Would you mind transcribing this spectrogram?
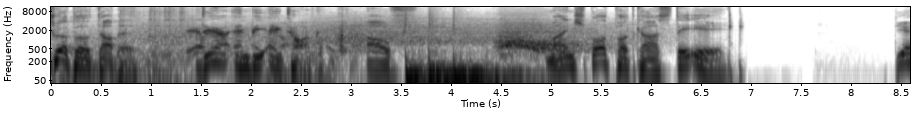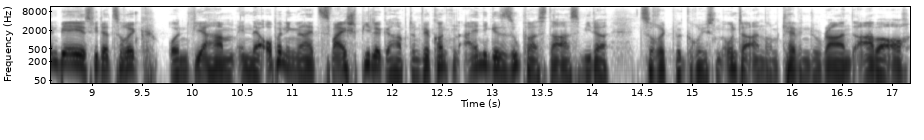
Triple Double. Der NBA Talk. Auf meinsportpodcast.de. Die NBA ist wieder zurück und wir haben in der Opening Night zwei Spiele gehabt und wir konnten einige Superstars wieder zurück begrüßen, unter anderem Kevin Durant, aber auch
